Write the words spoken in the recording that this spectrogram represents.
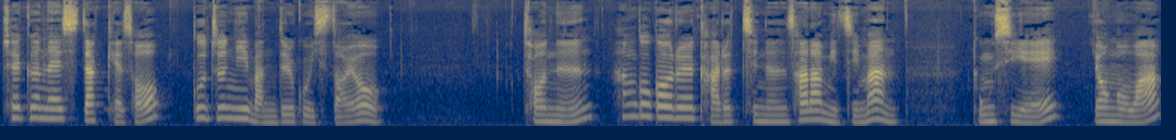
최근에 시작해서 꾸준히 만들고 있어요. 저는 한국어를 가르치는 사람이지만 동시에 영어와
